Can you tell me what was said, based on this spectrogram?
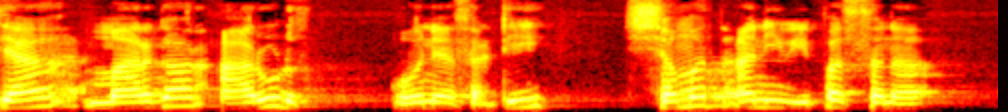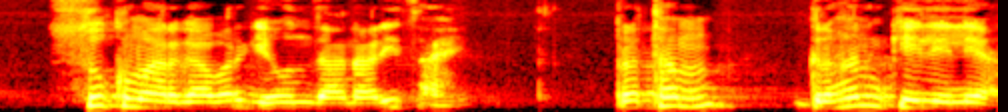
त्या मार्गावर आरूढ होण्यासाठी शमत आणि विपसना सुख मार्गावर घेऊन जाणारीच आहे. प्रथम ग्रहण केलेल्या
